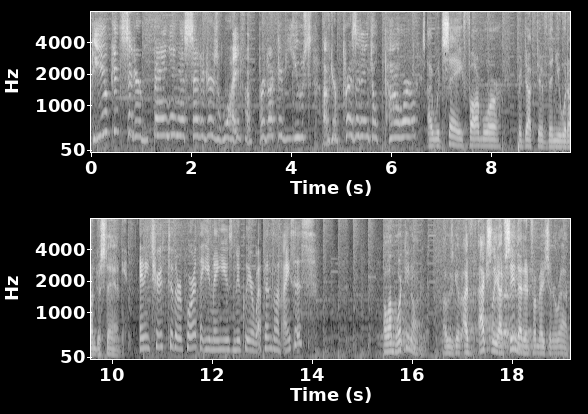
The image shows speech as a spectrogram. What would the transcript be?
Do you consider banging a senator's wife a productive use of your presidential power? I would say far more productive than you would understand. Any truth to the report that you may use nuclear weapons on ISIS? Oh, I'm working on it. I was given, I've actually I've seen that information around.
